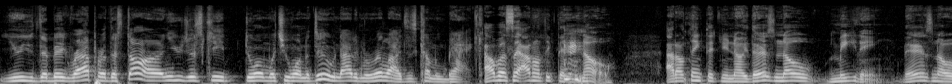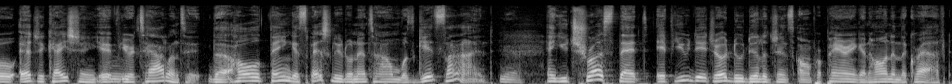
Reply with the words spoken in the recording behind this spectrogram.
you, the big rapper, the star, and you just keep doing what you want to do, not even realize it's coming back. I would say I don't think they know. I don't think that you know. There's no meeting. There's no education if Mm. you're talented. The whole thing, especially during that time, was get signed. Yeah. And you trust that if you did your due diligence on preparing and honing the craft,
